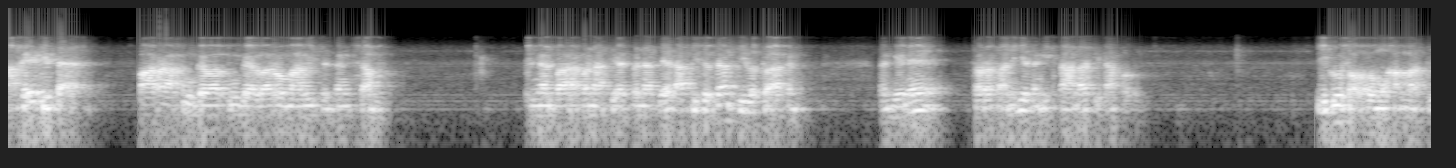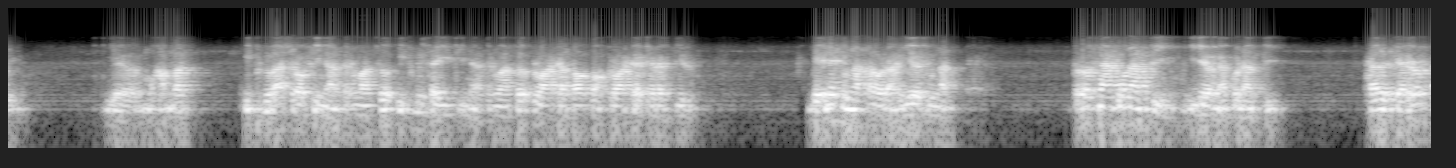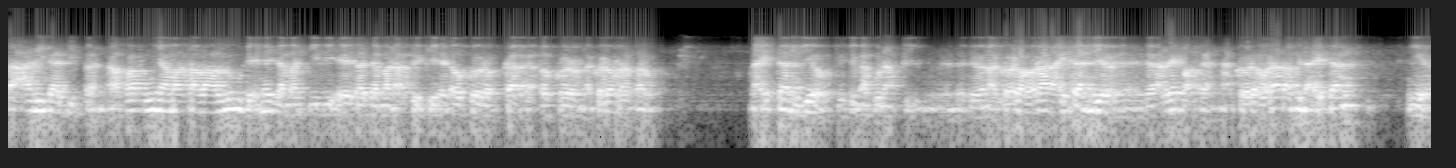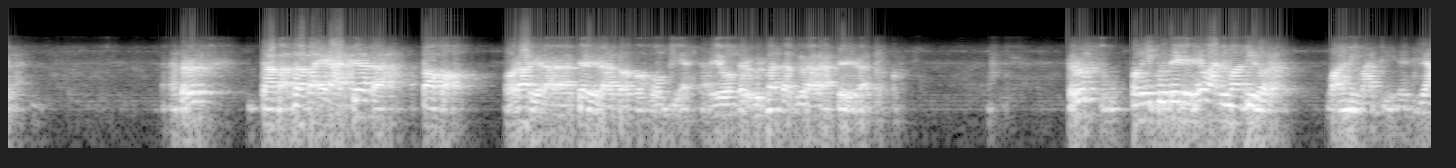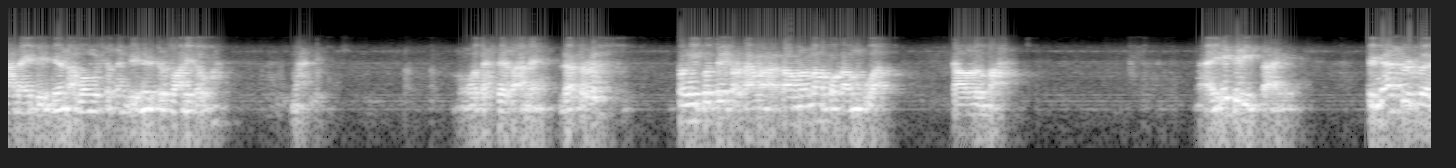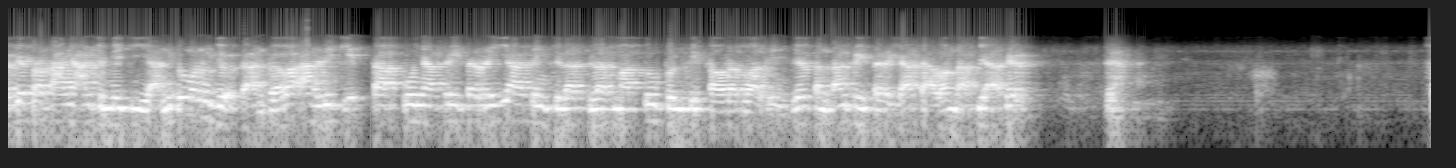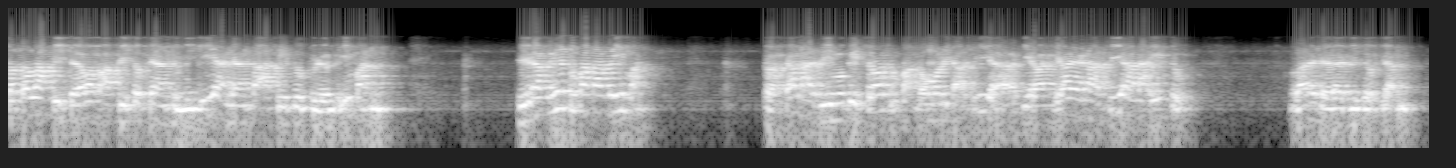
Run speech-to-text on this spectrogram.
Akhirnya kita, para punggawa-punggawa Romawi tentang Sam, dengan para penasihat-penasihat, Abi Sufyan. Dan ini, cara tadi kita tentang istana, kita kok. Iku soal Muhammad? Ya Muhammad Ibnu Asrofina termasuk Ibnu Sayyidina termasuk keluarga tokoh keluarga darah biru. Dia ini sunat orang? Iya sunat. Terus ngaku nabi? Iya ngaku nabi. Hal jarok tak ali kadiban apa punya masa lalu? Dia ini zaman cili eh zaman ABG ini tau gorok gak gak tau gorok. Gak gorok gak nah itu iya itu ngaku nabi jadi gorok orang nah itu iya repot kan gorok orang tapi nak itu iya nah, terus Bapak-bapaknya raja tak tokoh. Orang ya raja ya tokoh, om biasa. Ya orang terhormat tapi orang raja ya tokoh. Terus pengikutnya dia wani mati loh. Wani mati. Jadi anak dia nak mau seneng dia terus wani loh. Mati. Mau tes tetannya. Dan terus pengikutnya pertama, kamu lemah apa kamu kuat? Kau lemah. Nah ini ceritanya. Dengan berbagai pertanyaan demikian itu menunjukkan bahwa ahli kitab punya kriteria yang jelas-jelas maktubun di Taurat wal Injil tentang kriteria calon nabi akhir. Setelah dijawab Abi Sufyan demikian yang saat itu belum iman, Hiraknya sempat ada iman. Bahkan Azimu Kisro sempat komunikasi ya, kira-kira yang nabi anak itu. Lalu dari Abi Sufyan,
